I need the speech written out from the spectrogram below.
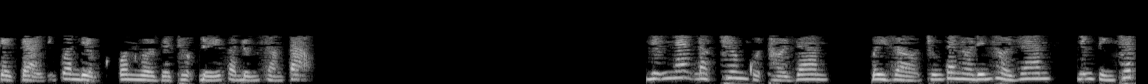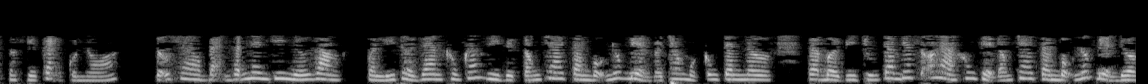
kể cả những quan điểm của con người về Thượng Đế và đứng sáng tạo. Những nét đặc trưng của thời gian Bây giờ chúng ta nói đến thời gian, những tính chất và khía cạnh của nó. Dẫu sao bạn vẫn nên ghi nhớ rằng quản lý thời gian không khác gì việc đóng chai toàn bộ nước biển vào trong một container, và bởi vì chúng ta biết rõ là không thể đóng chai toàn bộ nước biển được,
